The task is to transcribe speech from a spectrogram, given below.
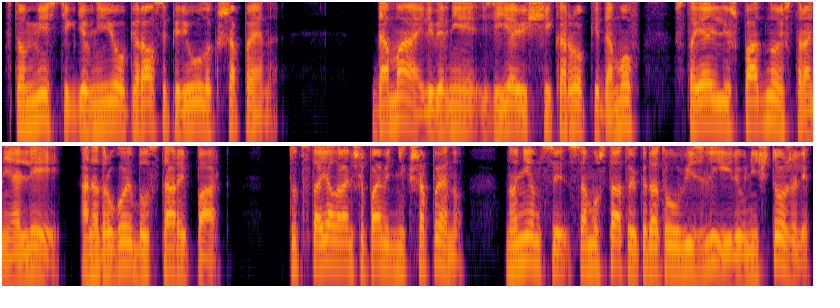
в том месте, где в нее упирался переулок Шопена. Дома, или вернее зияющие коробки домов, стояли лишь по одной стороне аллеи, а на другой был старый парк. Тут стоял раньше памятник Шопену, но немцы саму статую когда-то увезли или уничтожили,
